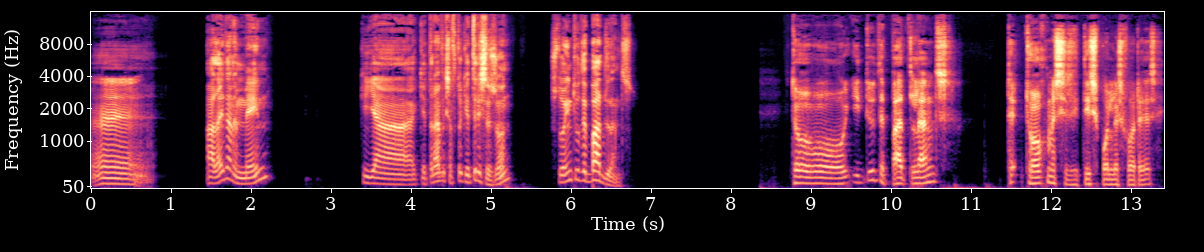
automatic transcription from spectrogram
Ε, αλλά ήταν main και, για, και τράβηξε αυτό και τρεις σεζόν στο Into the Badlands. Το Into the Badlands το έχουμε συζητήσει πολλές φορές.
